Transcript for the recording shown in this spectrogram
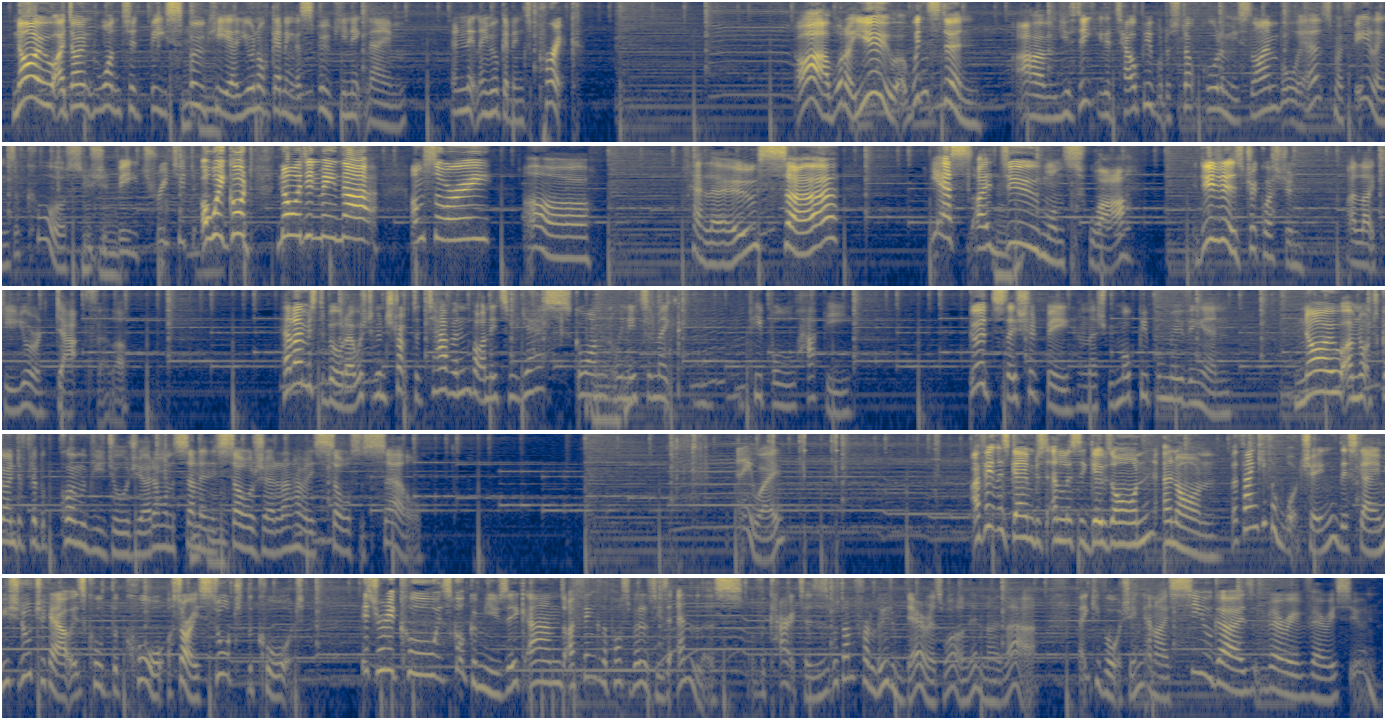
No, I don't want to be spooky. You're not getting a spooky nickname. And nickname you're getting is Prick. Ah, what are you? Winston! Um, you think you could tell people to stop calling me slime ball? Yeah, that's my feelings, of course. You should be treated. Oh wait, God! No, I didn't mean that. I'm sorry. Oh, hello, sir. Yes, I do, Monsieur. Indeed, it is. Trick question. I like you. You're a dap fella. Hello, Mr. Builder. I wish to construct a tavern, but I need some. Yes, go on. We need to make people happy. Good, they should be, and there should be more people moving in. No, I'm not going to flip a coin with you, Georgie. I don't want to sell any souls yet. I don't have any souls to sell. Anyway. I think this game just endlessly goes on and on. But thank you for watching this game. You should all check it out. It's called The Court. Sorry, Sort the Court. It's really cool, it's got good music, and I think the possibilities are endless of the characters. It was done for Ludum Dare as well, I didn't know that. Thank you for watching, and I see you guys very, very soon.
